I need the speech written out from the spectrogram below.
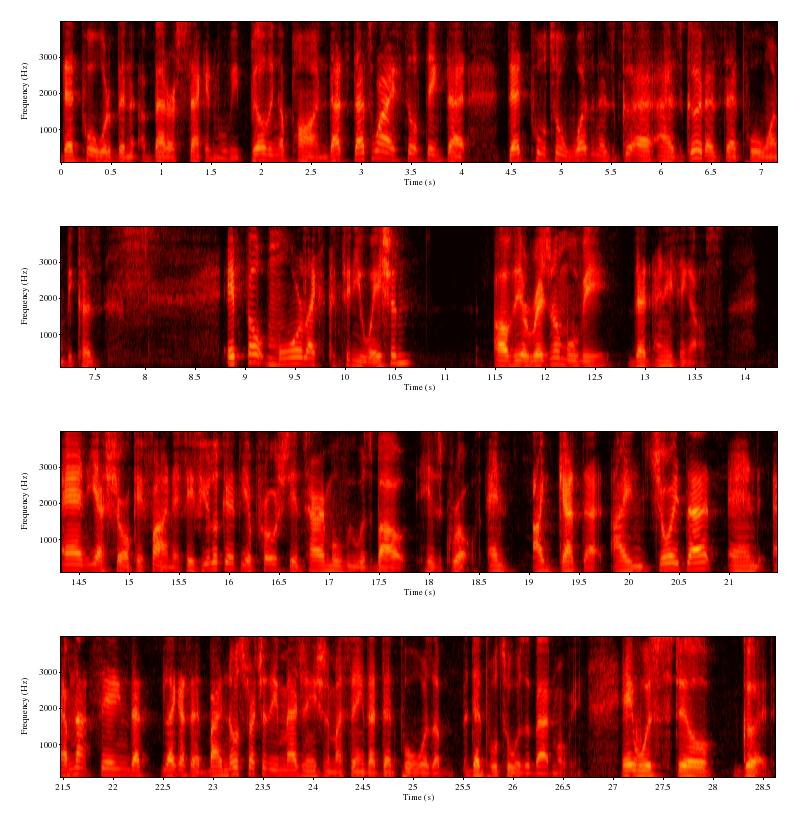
Deadpool would have been a better second movie. Building upon that's that's why I still think that Deadpool two wasn't as good as good as Deadpool one because it felt more like a continuation of the original movie than anything else. And yeah, sure, okay, fine. If if you look at the approach, the entire movie was about his growth, and I get that. I enjoyed that, and I'm not saying that. Like I said, by no stretch of the imagination am I saying that Deadpool was a Deadpool two was a bad movie. It was still good,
